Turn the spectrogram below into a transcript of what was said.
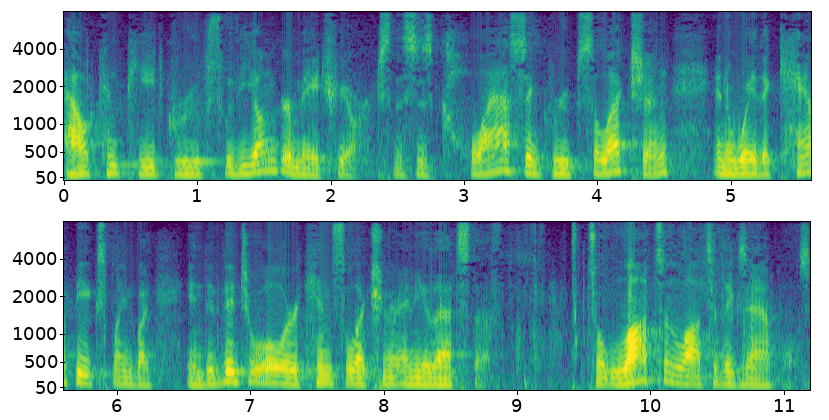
outcompete groups with younger matriarchs. This is classic group selection in a way that can't be explained by individual or kin selection or any of that stuff. So, lots and lots of examples.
